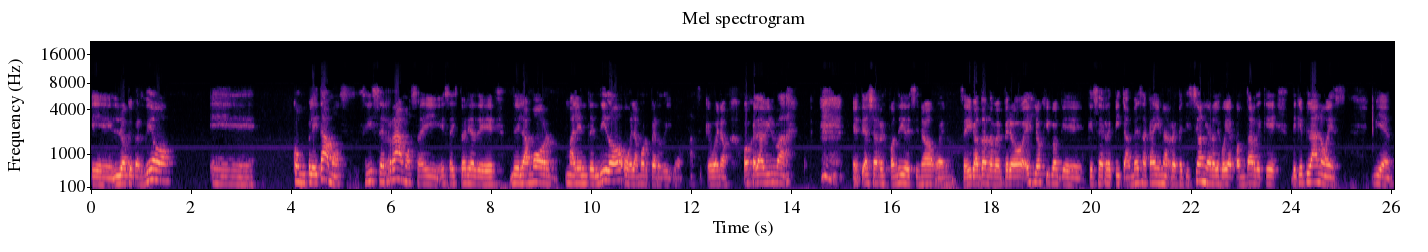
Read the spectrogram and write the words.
eh, lo que perdió, completamos, ¿sí? cerramos ahí esa historia de, del amor malentendido o el amor perdido. Así que bueno, ojalá Vilma te haya respondido y si no, bueno, seguí cantándome, pero es lógico que, se repitan. ¿Ves? Acá hay una repetición y ahora les voy a contar de qué, de qué plano es. Bien,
